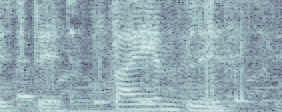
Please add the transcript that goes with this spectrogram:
Hosted by Embliss.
